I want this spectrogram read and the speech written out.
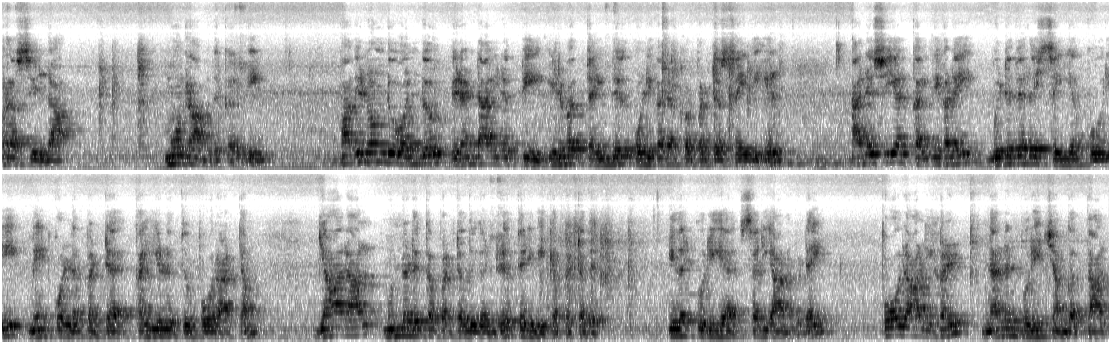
பிரசில்லா. மூன்றாவது கேள்வி பதினொன்று ஒன்று இரண்டாயிரத்தி இருபத்தைந்து ஒளிபரப்பப்பட்ட செய்தியில் அரசியல் கைதிகளை விடுதலை செய்ய கோரி மேற்கொள்ளப்பட்ட கையெழுத்து போராட்டம் யாரால் முன்னெடுக்கப்பட்டது என்று தெரிவிக்கப்பட்டது. இதற்குரிய சரியான விடை போராளிகள் நலன்புரி சங்கத்தால்.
